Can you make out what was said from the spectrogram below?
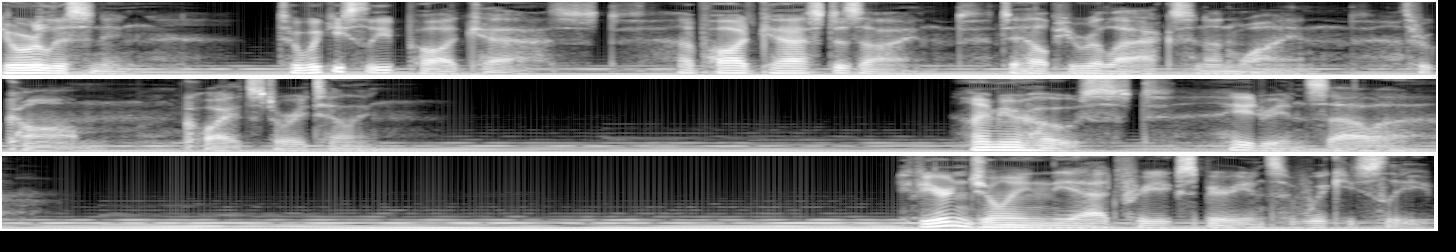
You're listening to Wikisleep Podcast, a podcast designed to help you relax and unwind through calm, quiet storytelling. I'm your host, Adrian Sala. If you're enjoying the ad free experience of Wikisleep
